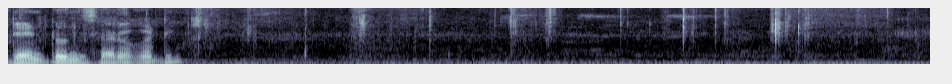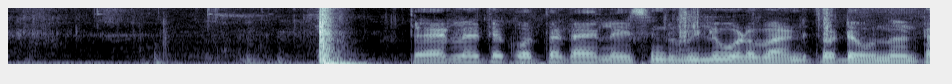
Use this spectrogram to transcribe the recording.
డెంట్ ఉంది సార్ ఒకటి. టైర్లు అయితే కొత్త టైర్లు వేసిండు విల్లు కూడా బండితోటే ఉందంట.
